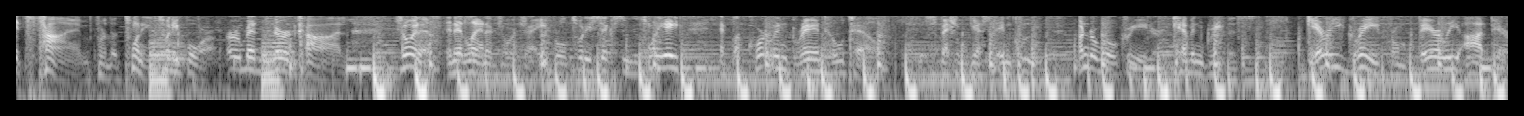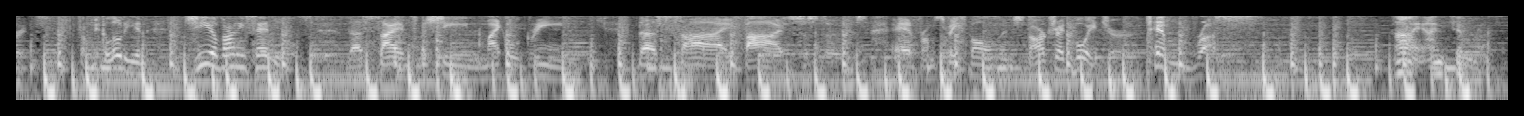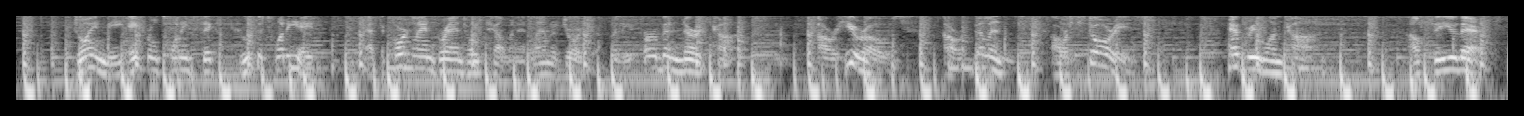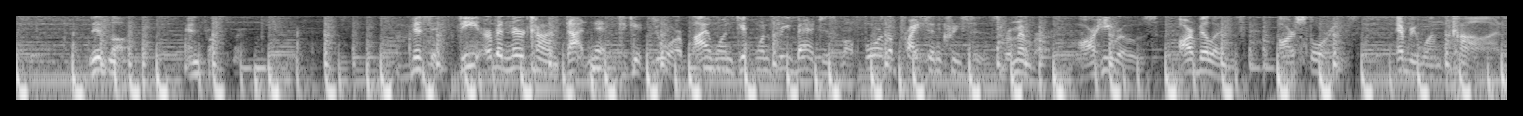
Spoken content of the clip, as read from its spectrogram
It's time for the 2024 Urban NerdCon. Join us in Atlanta, Georgia, April 26th through the 28th at the Courtland Grand Hotel. Special guests include Underworld creator Kevin Grevioux, Gary Gray from Fairly Odd Parents, from Nickelodeon, Giovanni Samuels, the Science Machine Michael Green, the Sci-Fi Sisters, and from Spaceballs and Star Trek Voyager, Tim Russ. Hi, I'm Tim Russ. Join me April 26th through the 28th at the Courtland Grand Hotel in Atlanta, Georgia for the Urban Nerd Con. Our heroes, our villains, our stories. Everyone con. I'll see you there. Live long and prosper. Visit theurbannerdcon.net to get your buy one get one free badges before the price increases. Remember, our heroes, our villains, our stories, everyone's con.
